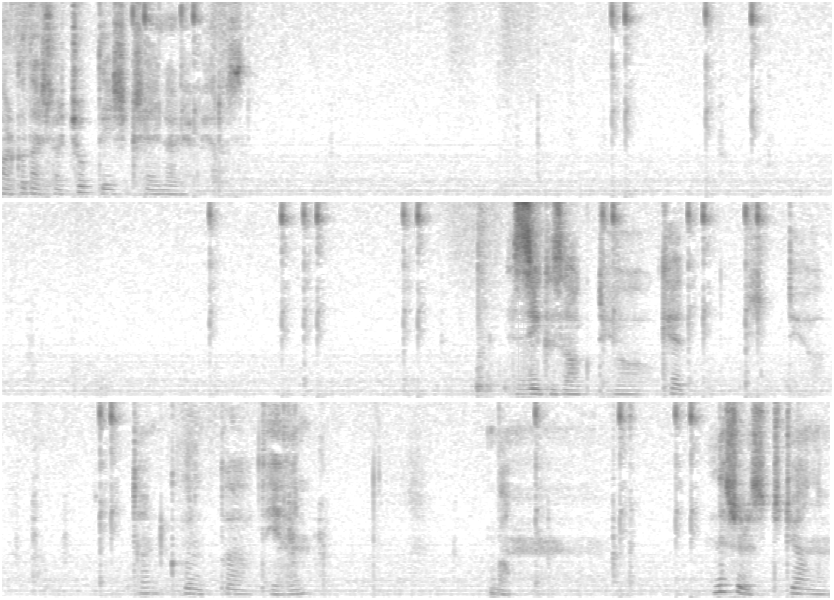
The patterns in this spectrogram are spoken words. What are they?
Arkadaşlar çok değişik şeyler yapıyoruz. Zigzag diyor, cat diyor. Tankında diyelim. Bam. Ne süresi tutuyor anlamadım.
